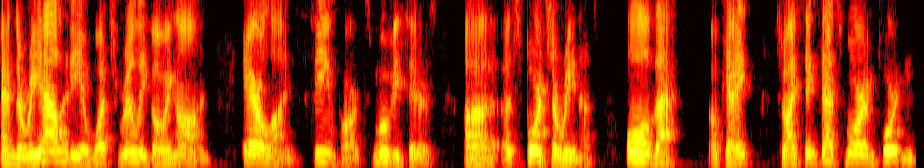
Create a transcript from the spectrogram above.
and the reality of what's really going on airlines, theme parks, movie theaters, uh, uh, sports arenas, all that. Okay, so I think that's more important.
